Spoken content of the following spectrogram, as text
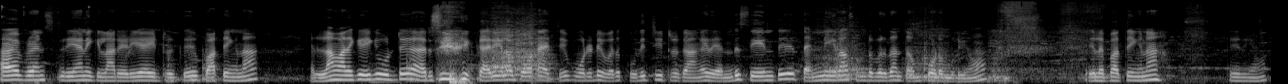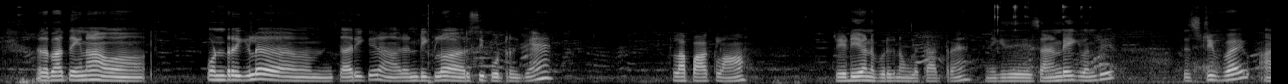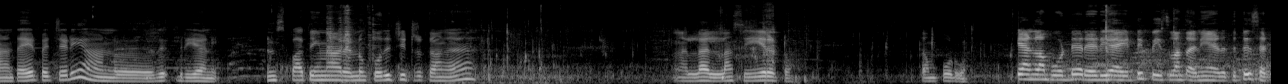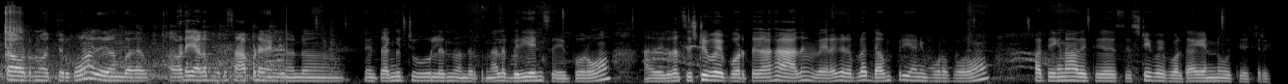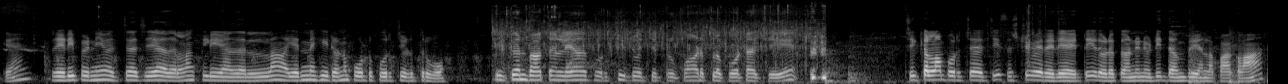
Hi friends பிரியாணிக்கெல்லாம் ready ஆகிட்டுருக்கு பார்த்தீங்கன்னா எல்லாம் வதக்கி வதக்கி விட்டு அரிசி கறியெல்லாம் போட்டாச்சு. போட்டுட்டு இப்போ கொதிச்சிட்டு இருக்காங்க இது ரெண்டு சேர்ந்து தண்ணியெல்லாம் சுண்ட பிறகு தான் தம் போட முடியும். இதில் பார்த்தீங்கன்னா தெரியும். இதில் பார்த்தீங்கன்னா ஒன்றரை கிலோ கறிக்கு நான் ரெண்டு கிலோ அரிசி போட்டிருக்கேன். எல்லாம் பார்க்கலாம் ரெடியான பிறகு நான் உங்களுக்கு காட்டுறேன். இன்றைக்கி இது சண்டேக்கு வந்து சிக்ஸ்டி ஃபைவ் தயிர் பச்சடி அண்ட் இது பிரியாணி. ஃப்ரெண்ட்ஸ் பார்த்தீங்கன்னா ரெண்டும் கொதிச்சிட்டு இருக்காங்க நல்லா எல்லாம் சேரட்டும். தம் போடுவோம். பிரியாணிலாம் போட்டு ரெடி ஆகிட்டு பீஸ்லாம் தனியாக எடுத்துகிட்டு செட் ஆகணும்னு வச்சுருக்கோம். அது நம்ம வடையால் போட்டு சாப்பிட வேண்டிய என் தங்கச்சி ஊர்லேருந்து வந்திருக்கனால பிரியாணி செய்ய போகிறோம் அதுக்கு தான் சிக்ஸ்டி ஃபைவ் போகிறதுக்காக அதுவும் விறகு அடுப்பில் தம் பிரியாணி போட போகிறோம் பார்த்தீங்கன்னா அதுக்கு சிக்ஸ்டி ஃபைவ் போகிறதுக்காக எண்ணெய் ஊற்றி வச்சுருக்கேன். ரெடி பண்ணி வச்சாச்சு. அதெல்லாம் க்ளீ அதெல்லாம் எண்ணெய் ஹீட்டோன்னு போட்டு பொறிச்சு எடுத்துருவோம். சிக்கன் பார்த்தோம் இல்லையா அது பொரிச்சிட்டு வச்சுட்ருக்கோம். அடுப்பில் போட்டாச்சு. சிக்கன்லாம் பொரிச்சாச்சு. சிக்ஸ்டி ஃபைவ் ரெடி ஆகிட்டு இதோட கண்டினியூட்டி தம் பிரியாணியில் பார்க்கலாம்.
